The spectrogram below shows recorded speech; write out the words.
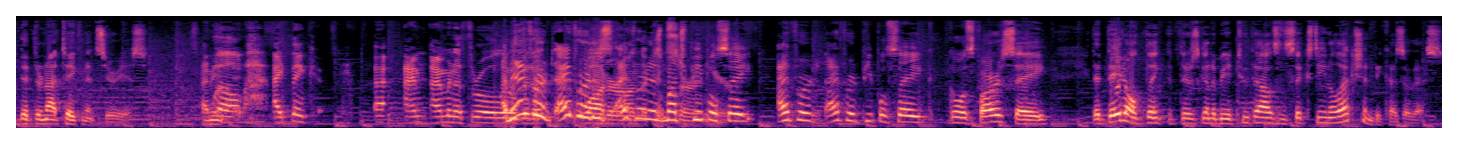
that they're not taking it serious. I mean, Well, I think I, I'm I'm going to throw a little mean, I've bit heard, of I've heard, as, I've heard as much people here. say, I've heard, I've heard people say, go as far as say that they don't think that there's going to be a 2016 election because of this.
